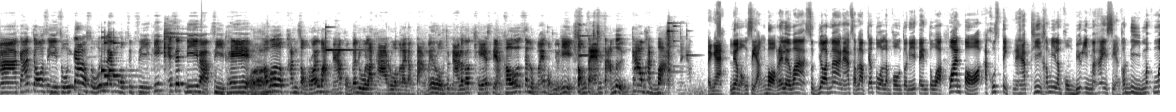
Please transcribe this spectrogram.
อ่าการ์ดจอ 4090 RAM 64กิก SSD แบบ4เท power 1,200 วัตต์นะครับ ผมก็ดูราคารวมอะไรต่างๆ ไม่รวมชุดน้ำแล้วก็เคสเนี่ยเขาสรุปมาให้ผมอยู่ที่ 239,000 บาทนะครับ เป็นไง เรื่องของเสียงบอกได้เลยว่าสุดยอดมากนะครับสำหรับเจ้าตัวลำโพงตัวนี้เป็นตัวว่านป๋ออะคูสติกนะครับ ที่เขามีลำโพงบิวอินมาให้เสียงเขาดีม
